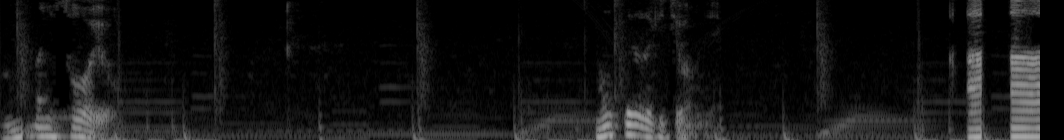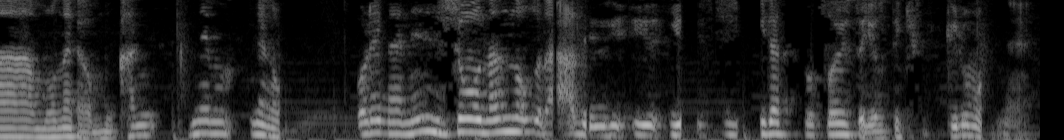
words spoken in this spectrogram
ほんまにそうよ。思ってただけ違うね。ああー、もうなんかもうかん、ね、なんか、俺が年商何億だって言い出すとそういう人寄ってくるもんね。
